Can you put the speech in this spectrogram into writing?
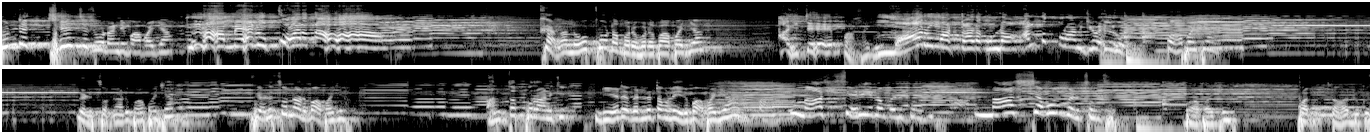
గుండె చీల్చి చూడండి బాబయ్య. నా మేలు కోరతావా? కలలో కూడా మరుగుడు బాబయ్య. అయితే మారు మాట్లాడకుండా అంతఃపురానికి వెళ్ళు. బాబయ్య వెళుతున్నాడు బాబయ్య వెళుతున్నాడు బాబయ్య అంతఃపురానికి నీడ వెళ్ళటం లేదు బాబయ్య నా శరీరం వెళుతుంది. నా శవం వెళుతుంది. బాబయ్య పద్నాలుగు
